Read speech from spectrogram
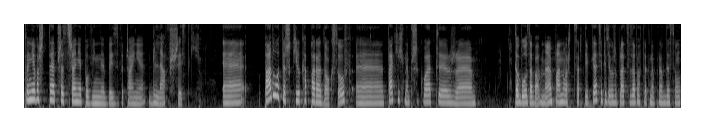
ponieważ te przestrzenie powinny być zwyczajnie dla wszystkich. Padło też kilka paradoksów, e, takich na przykład, że to było zabawne. Pan certyfikacji powiedział, że place zabaw tak naprawdę są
